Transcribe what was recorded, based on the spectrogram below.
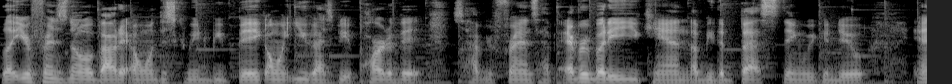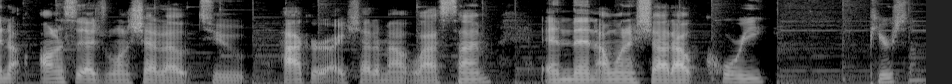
Let your friends know about it. I want this community to be big. I want you guys to be a part of it. So have your friends, have everybody you can. That'd be the best thing we can do. And honestly, I just want to shout out to Hacker. I shouted him out last time. And then I want to shout out Corey Pearson.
